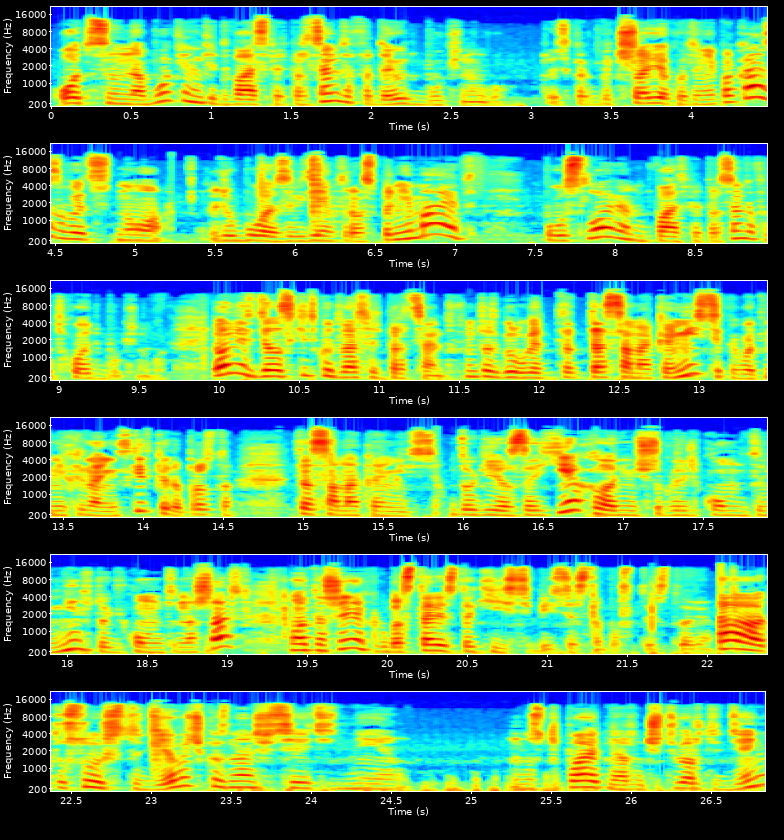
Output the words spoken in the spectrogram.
от цены на букинге 25% отдают букингу. То есть, как бы человеку это не показывается, но любое заведение, которое воспринимает, по условиям 25% отходит букингу. И он мне сделал скидку 20%. Ну, то есть, грубо говоря, та, та самая комиссия, как бы это ни хрена не скидка, это просто та самая комиссия. В итоге я заехала, они мне что-то говорили, комната нет, в итоге комната нашлась, но отношения как бы остались такие себе, естественно, после этой истории. А тусуешься девочка, значит, все эти дни наступает, наверное, четвертый день,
